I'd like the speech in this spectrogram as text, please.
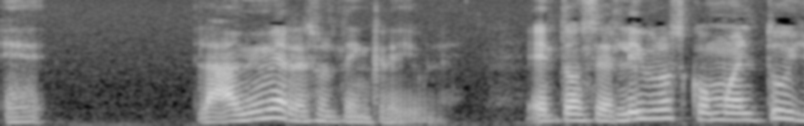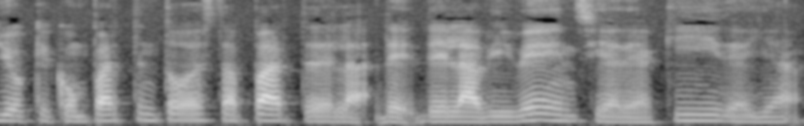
eh, a mí me resulta increíble. Entonces, libros como el tuyo, que comparten toda esta parte de la, de, de la vivencia de aquí y de allá,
